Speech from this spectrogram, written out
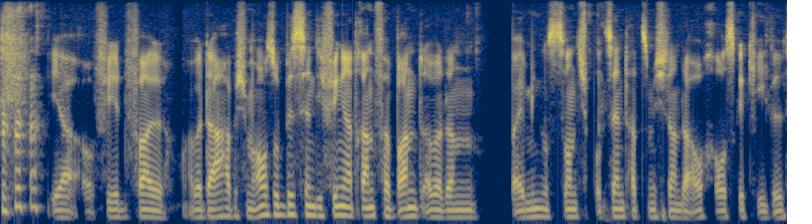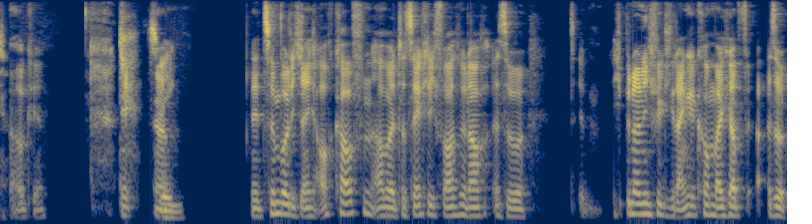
ja, auf jeden Fall. Aber da habe ich mir auch so ein bisschen die Finger dran verbannt, aber dann bei minus 20 Prozent hat es mich dann da auch rausgekegelt. Ah, okay. Nee, Deswegen. Ja. Den Zim wollte ich eigentlich auch kaufen, aber tatsächlich war es mir auch, also ich bin noch nicht wirklich reingekommen, weil ich habe, also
